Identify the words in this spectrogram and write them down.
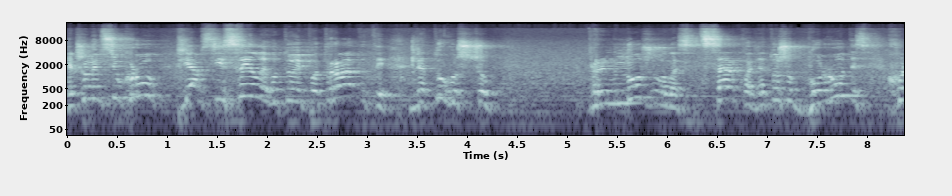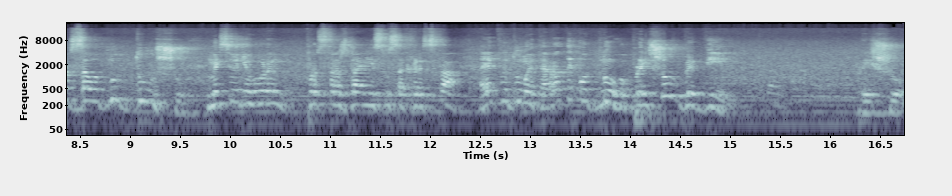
якщо не всю кров, я всі сили готовий потратити для того, щоб примножувалась церква, для того, щоб боротись хоч за одну душу. Ми сьогодні говоримо про страждання Ісуса Христа. А як ви думаєте, ради одного прийшов би Він? Прийшов.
